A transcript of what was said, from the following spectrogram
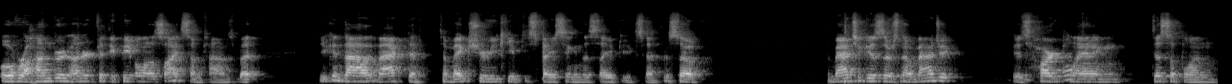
over 100, 150 people on a site sometimes, but you can dial it back to, to make sure you keep the spacing and the safety, et cetera. So the magic is there's no magic. It's hard planning, discipline,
